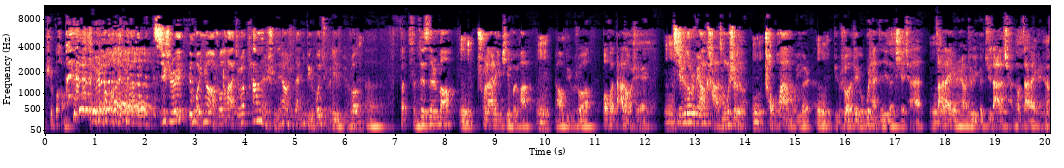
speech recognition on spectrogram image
是不好。卖，其实，如果硬要说的话，就是说他们实际上是在你比如说举个例子，比如说呃粉粉碎四人帮，嗯出来了一批绘画，嗯然后比如说包括打倒谁，嗯。其实都是非常卡通式的，嗯。丑化某一个人，嗯。比如说这个无产阶级的铁拳砸在一个人上，就是一个巨大的拳头砸在一个人上，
